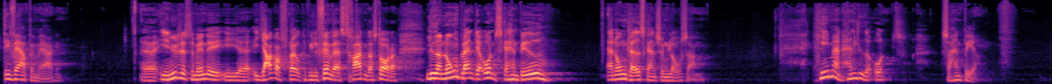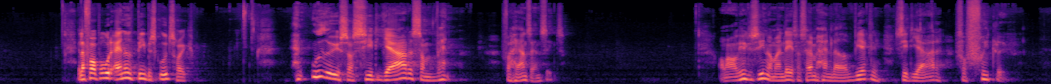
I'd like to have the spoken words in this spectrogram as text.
det er værd at bemærke. Øh, I Nye Testamente, i, øh, i Jakobs brev, kapitel 5, vers 13, der står der, Lider nogen blandt jer ondt, skal han bede. Er nogen glad, skal han synge lovsange. Heman, han lider ondt, så han beder. Eller for at bruge et andet bibelsk udtryk. Han udøser sit hjerte som vand for Herrens ansigt. Og man må virkelig sige, når man læser sammen, han lader virkelig sit hjerte for frit løb.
